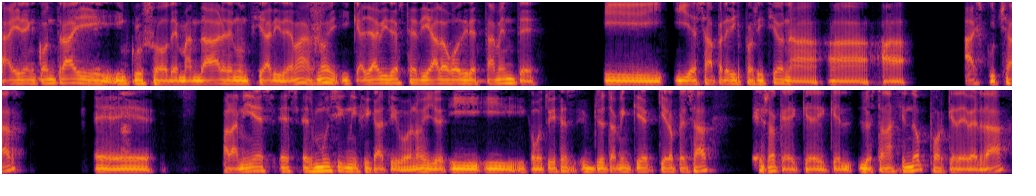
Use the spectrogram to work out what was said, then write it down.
a ir en contra e incluso demandar, denunciar y demás, ¿no? Y, que haya habido este diálogo directamente y, esa predisposición a, escuchar, eh, para mí es, es, muy significativo, ¿no? Y, y, como tú dices, yo también quiero, pensar eso, que, que, lo están haciendo porque de verdad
